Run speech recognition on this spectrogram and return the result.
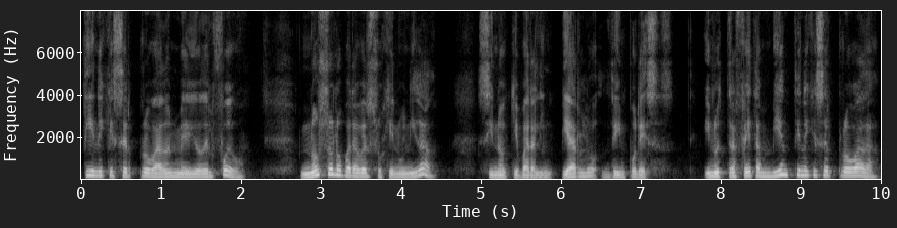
tiene que ser probado en medio del fuego, no solo para ver su genuinidad, sino que para limpiarlo de impurezas. Y nuestra fe también tiene que ser probada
